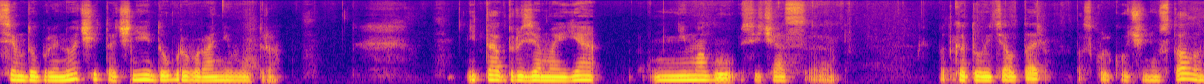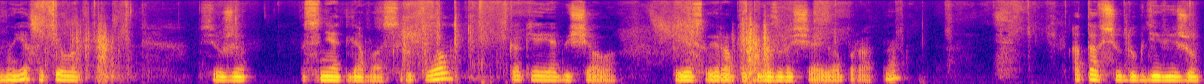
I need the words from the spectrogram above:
Всем доброй ночи, точнее, доброго раннего утра. Итак, друзья мои, я не могу сейчас э, подготовить алтарь, поскольку очень устала, но я хотела все же снять для вас ритуал, как я и обещала, что я свои работы возвращаю обратно. Отовсюду, где вижу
